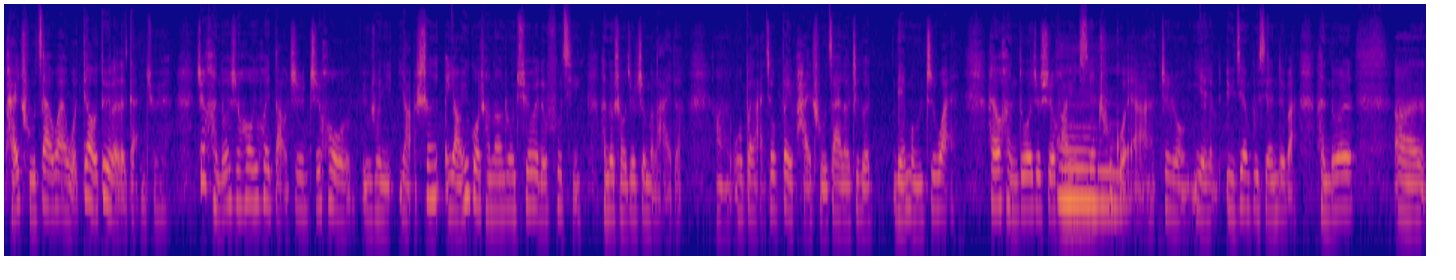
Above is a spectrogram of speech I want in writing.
排除在外，我掉队了的感觉。这很多时候会导致之后，比如说你养生养育过程当中缺位的父亲，很多时候就这么来的。啊，我本来就被排除在了这个联盟之外。还有很多就是怀孕期间出轨啊，这种也屡见不鲜，对吧？很多呃。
